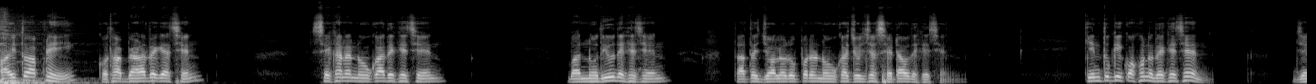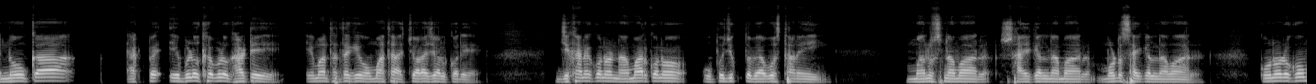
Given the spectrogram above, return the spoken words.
হয়তো আপনি কোথাও বেড়াতে গেছেন, সেখানে নৌকা দেখেছেন বা নদীও দেখেছেন, তাতে জলের উপরে নৌকা চলছে সেটাও দেখেছেন। কিন্তু কি কখনো দেখেছেন যে নৌকা একটা এবড়ো খেবড়ো ঘাটে এ মাথা থেকে ও মাথা চলাচল করে, যেখানে কোনো নামার কোনো উপযুক্ত ব্যবস্থা নেই, মানুষ নামার, সাইকেল নামার মোটর সাইকেল নামার, কোনো রকম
